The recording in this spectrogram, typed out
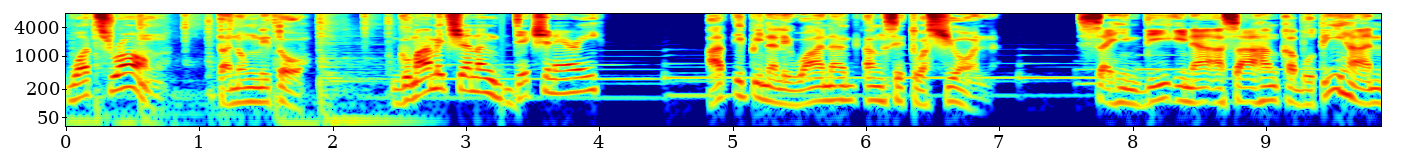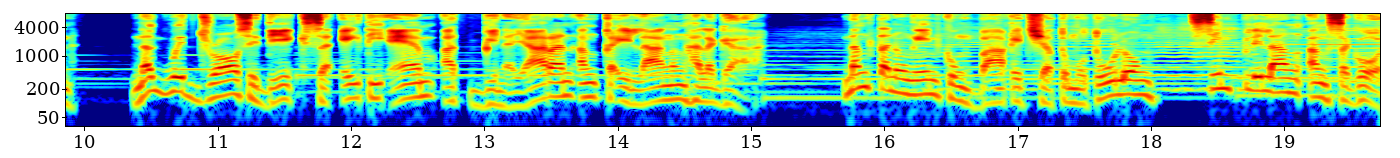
What's wrong? Tanong nito. Gumamit siya ng dictionary at ipinaliwanag ang sitwasyon. Sa hindi inaasahang kabutihan, nag-withdraw si Dick sa ATM at binayaran ang kailangang halaga. Nang tanungin kung bakit siya tumutulong, simple lang ang sagot.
